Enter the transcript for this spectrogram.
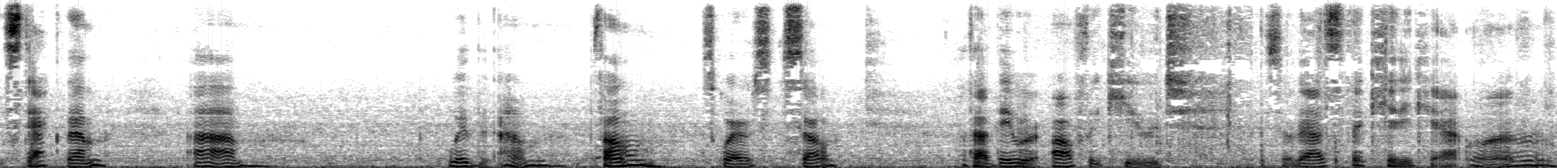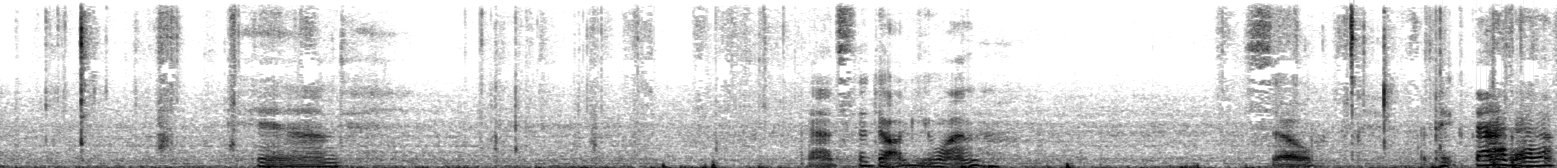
stack them um, with um, foam squares. So I thought they were awfully cute. So that's the kitty cat one. And that's the doggy one. So I picked that up.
